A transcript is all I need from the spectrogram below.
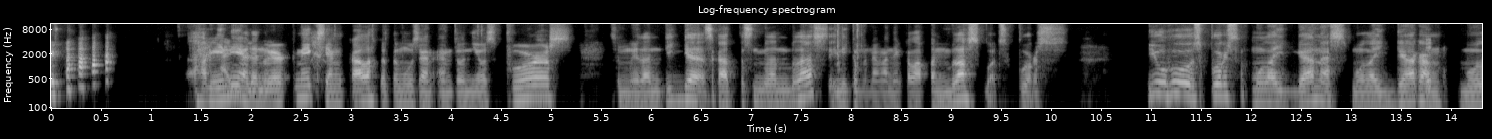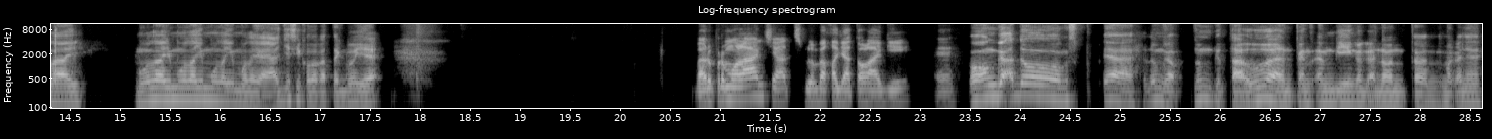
hari ini ada New York Knicks yang kalah ketemu San Antonio Spurs 93 119 ini kemenangan yang ke-18 buat Spurs. Yuhu Spurs mulai ganas mulai garang mulai mulai mulai mulai mulai aja sih kalau kata gue ya. Baru permulaan chat sebelum bakal jatuh lagi. Oh enggak dong, ya lu nggak lu ketahuan. Fans NBA yang kagak nonton, makanya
